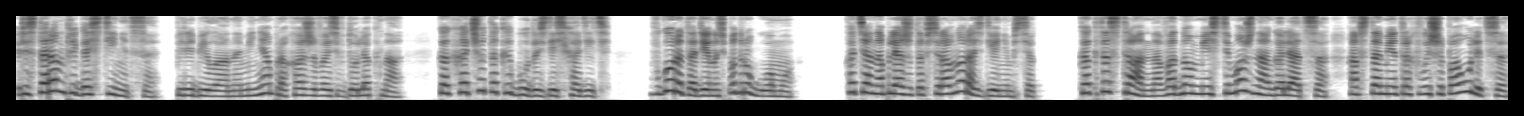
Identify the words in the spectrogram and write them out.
«Ресторан при гостинице», – перебила она меня, прохаживаясь вдоль окна. «Как хочу, так и буду здесь ходить. В город оденусь по-другому. Хотя на пляже-то все равно разденемся. Как-то странно, в одном месте можно оголяться, а в ста метрах выше по улице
